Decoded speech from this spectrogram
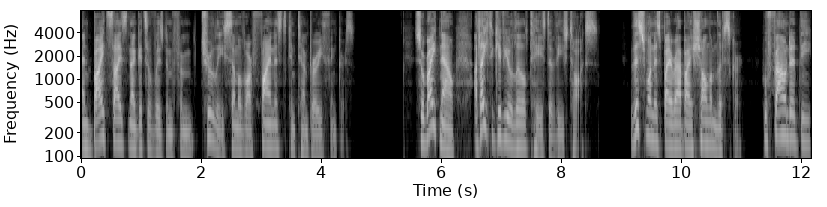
and bite sized nuggets of wisdom from truly some of our finest contemporary thinkers. So, right now, I'd like to give you a little taste of these talks. This one is by Rabbi Shalom Lipskar, who founded the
